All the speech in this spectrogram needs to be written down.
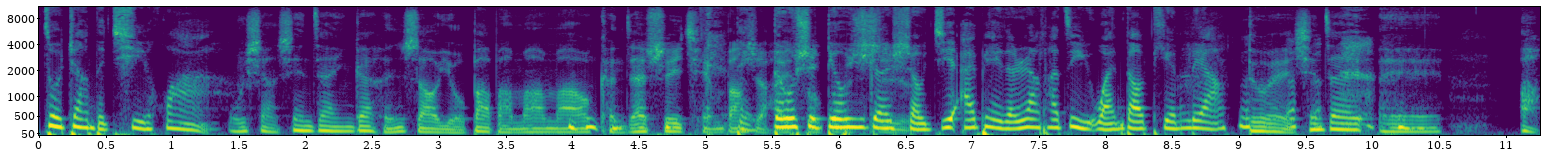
做这样的企划。我想现在应该很少有爸爸妈妈 肯在睡前帮小孩都是丢一个手机 iPad 让他自己玩到天亮。对，现在诶啊，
